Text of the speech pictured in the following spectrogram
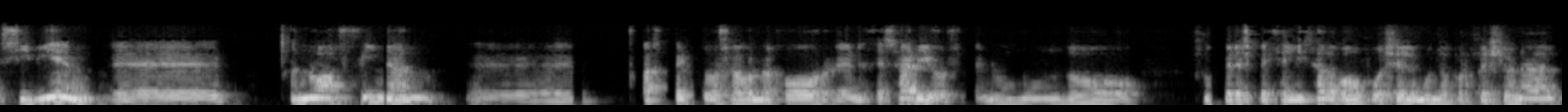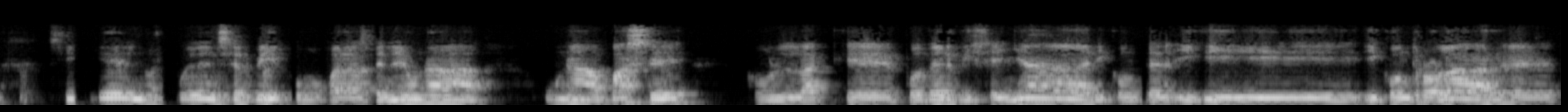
si bien eh, no afinan aspectos a lo mejor necesarios en un mundo súper especializado como puede ser el mundo profesional, sí que nos pueden servir como para tener una, una base con la que poder diseñar y, y, controlar, eh,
